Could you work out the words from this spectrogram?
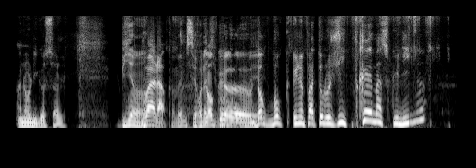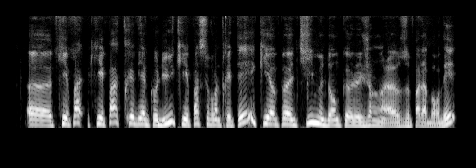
en oligosol. Bien. Voilà. Quand même, c'est Donc, relativement. euh, complet. donc une pathologie très masculine euh, qui est pas qui est pas très bien connue, qui est pas souvent traitée, qui est un peu intime, donc euh, les gens n'osent pas l'aborder.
